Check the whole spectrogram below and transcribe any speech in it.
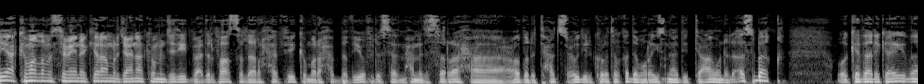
حياكم الله مستمعينا الكرام رجعنا لكم من جديد بعد الفاصل. أرحب فيكم ورحب بضيوف الأستاذ محمد السراح عضو الاتحاد السعودي لكرة القدم ورئيس نادي التعاون الأسبق وكذلك أيضا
